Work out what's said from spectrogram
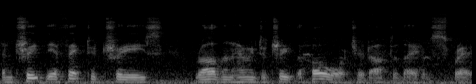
and treat the affected trees rather than having to treat the whole orchard after they have spread.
